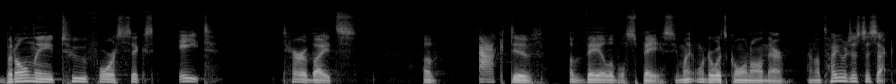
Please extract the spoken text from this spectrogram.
but only 2, 4, 6, 8 terabytes of active available space. You might wonder what's going on there, and I'll tell you in just a sec.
